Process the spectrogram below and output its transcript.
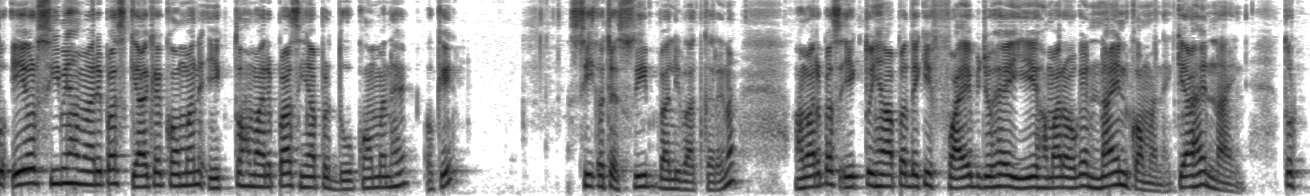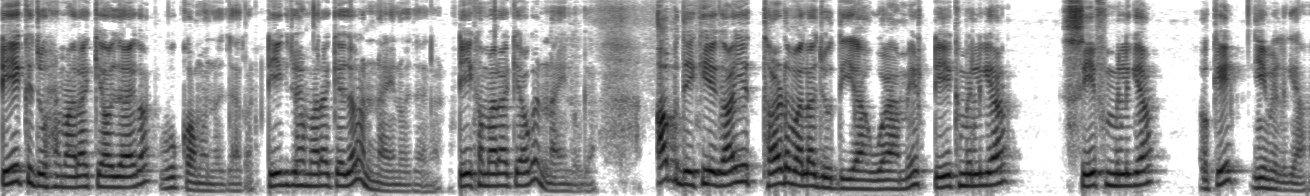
तो ए और सी में हमारे पास क्या क्या कॉमन है? एक तो हमारे पास यहाँ पर दो कॉमन है ओके सी अच्छा सी वाली बात करें ना? हमारे पास एक तो यहाँ पर देखिए फाइव जो है, ये हमारा हो गया नाइन कॉमन है। क्या है? नाइन तो टेक जो हमारा क्या हो जाएगा? वो कॉमन हो जाएगा। टेक जो हमारा क्या हो जाएगा? नाइन हो जाएगा। टेक हमारा क्या होगा? नाइन हो गया। अब देखिएगा, ये थर्ड वाला जो दिया हुआ है हमें टेक मिल गया सेफ़ मिल गया ओके ये मिल गया।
